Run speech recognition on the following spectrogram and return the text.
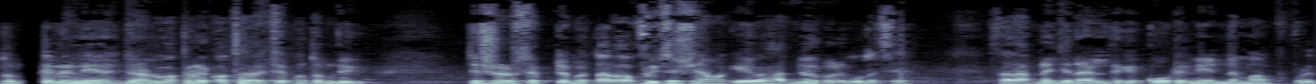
নিয়ে জেনারেল ওয়াকারের কথা হয়েছে প্রথম দিন তেসরা সেপ্টেম্বর তার অফিস এসে আমাকে হাত জোর করে বলেছে স্যার আপনি জেনারেল থেকে কোর্টে নিয়ে মাফ করে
